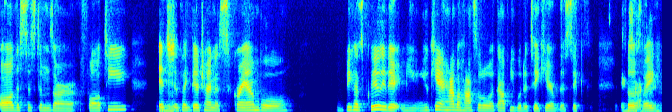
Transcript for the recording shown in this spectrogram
all the systems are faulty, it's mm-hmm. just like they're trying to scramble because clearly there you, you can't have a hospital without people to take care of the sick. Exactly. So it's like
